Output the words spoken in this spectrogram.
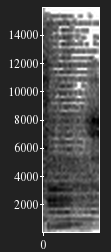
Shit.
